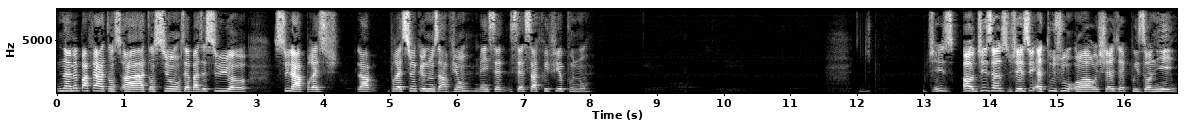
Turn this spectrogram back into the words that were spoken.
n'a même pas fait attention, euh, attention c'est basé sur, euh, sur la, pression que nous avions, mais il s'est sacrifié pour nous. Jésus, oh, Jésus est toujours en recherche des prisonniers,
